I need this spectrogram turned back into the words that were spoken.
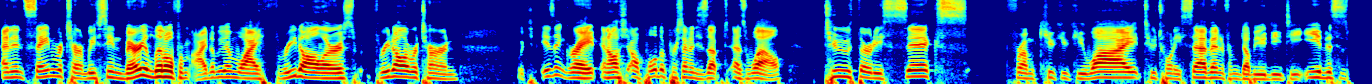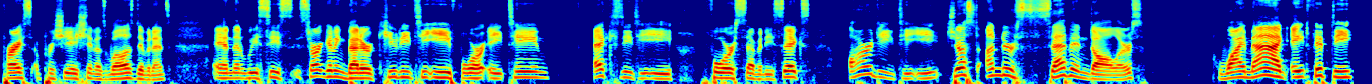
an insane return. We've seen very little from IWMY, $3, $3 return, which isn't great. And I'll, I'll pull the percentages up as well. 236 from QQQY, 227 from WDTE. This is price appreciation as well as dividends. And then we see start getting better. QDTE 418, XDTE 476, RDTE just under $7, YMAG 850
